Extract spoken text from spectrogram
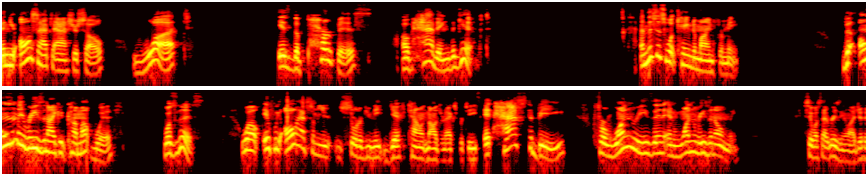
Then you also have to ask yourself, what is the purpose of having the gift? And this is what came to mind for me. The only reason I could come up with was this. Well, if we all have some u- sort of unique gift, talent, knowledge, and expertise, it has to be for one reason and one reason only. So, what's that reason, Elijah?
